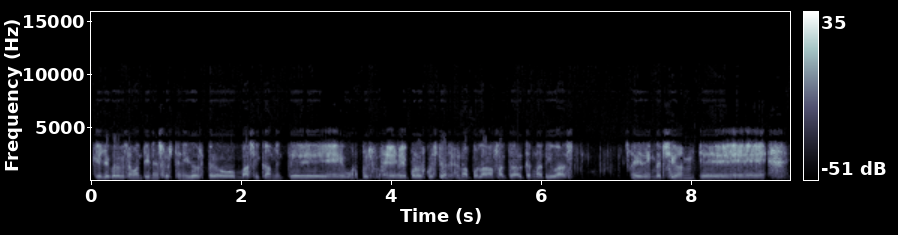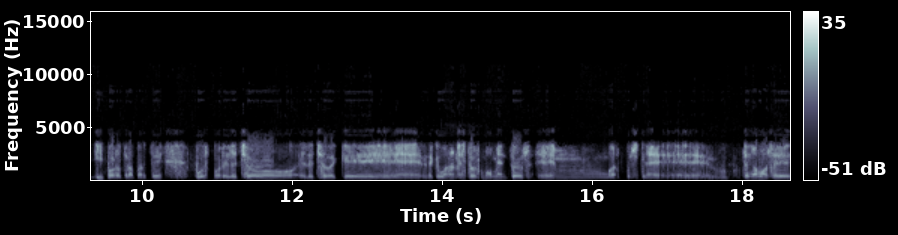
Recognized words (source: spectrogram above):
que yo creo que se mantienen sostenidos, pero básicamente, bueno, pues eh, por dos cuestiones. Una, por la falta de alternativas eh, de inversión eh, y por otra parte pues por el hecho el hecho de que de que bueno en estos momentos eh, bueno pues eh, tengamos eh,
